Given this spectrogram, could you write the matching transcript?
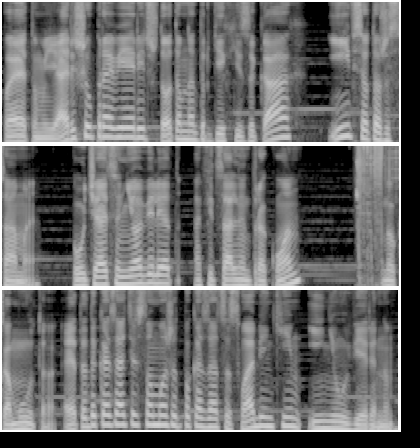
Поэтому я решил проверить, что там на других языках, и все то же самое. Получается, Невилет – официальный дракон, но кому-то это доказательство может показаться слабеньким и неуверенным.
